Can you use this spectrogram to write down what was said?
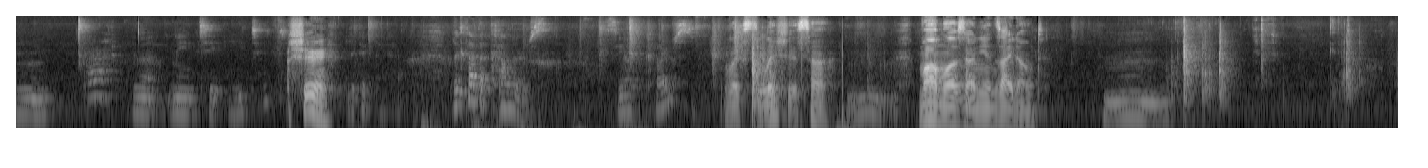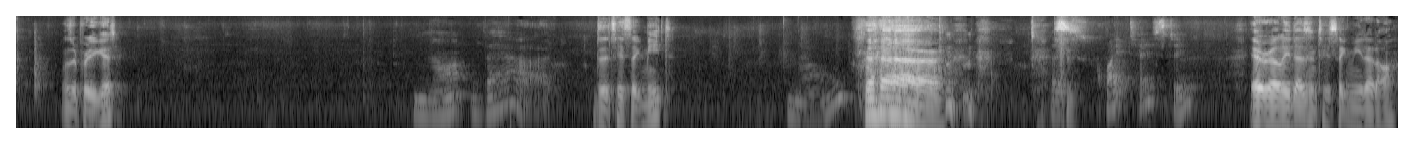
Mm. You want me to eat it? Sure. Look at the look at the colors. See all the colors? Looks delicious, huh? Mom loves onions, I don't. Mm. Was it pretty good? Not bad. Did it taste like meat? No, it it's quite tasty. It really doesn't taste like meat at all.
